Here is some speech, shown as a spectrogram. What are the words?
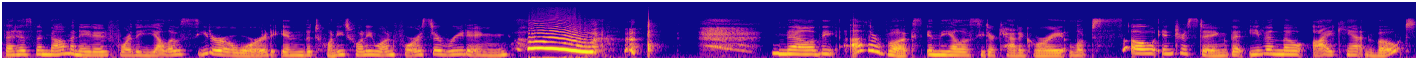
that has been nominated for the Yellow Cedar Award in the 2021 Forest of Reading. Woohoo! Now, the other books in the Yellow Cedar category looked so interesting that even though I can't vote,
